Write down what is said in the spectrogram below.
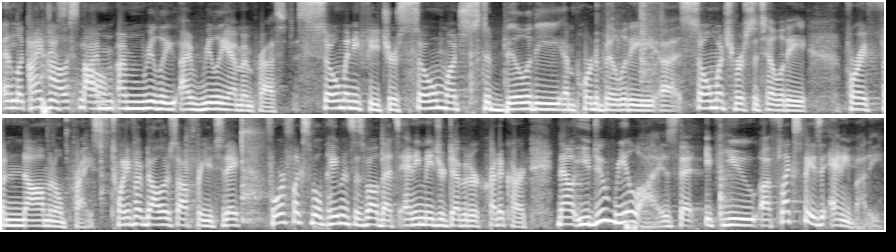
and look at I how just, small. I'm, I'm really, I really am impressed. So many features, so much stability and portability, uh, so much versatility for a phenomenal price. $25 off for you today. Four flexible payments as well. That's any major debit or credit card. Now, you do realize that if you, uh, FlexPay is anybody.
